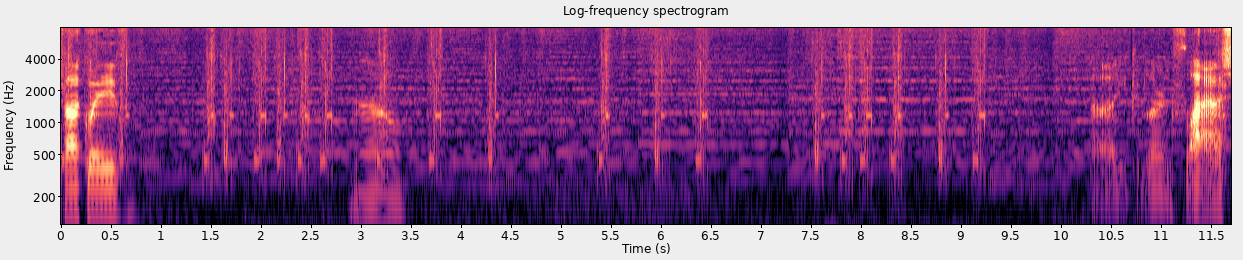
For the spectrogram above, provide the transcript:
Shockwave. No. Uh, you could learn Flash.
